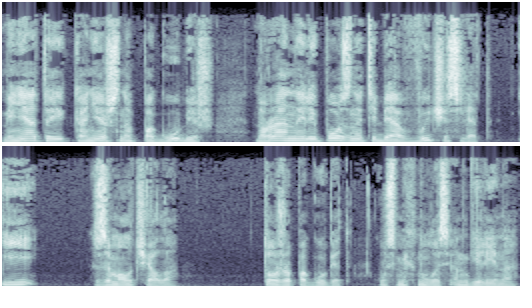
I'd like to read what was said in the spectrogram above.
Меня ты, конечно, погубишь, но рано или поздно тебя вычислят и...» замолчала. «Тоже погубят», — усмехнулась Ангелина.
